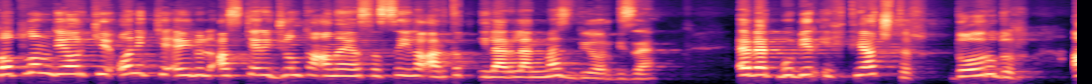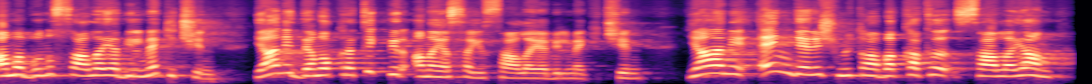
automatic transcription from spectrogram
Toplum diyor ki 12 Eylül askeri junta anayasasıyla artık ilerlenmez diyor bize. Evet bu bir ihtiyaçtır, doğrudur. Ama bunu sağlayabilmek için, yani demokratik bir anayasayı sağlayabilmek için, yani en geniş mütabakatı sağlayan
